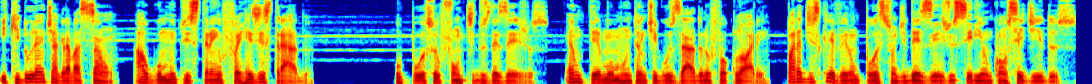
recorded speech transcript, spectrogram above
e que durante a gravação, algo muito estranho foi registrado. O poço fonte dos desejos é um termo muito antigo usado no folclore, para descrever um poço onde desejos seriam concedidos.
